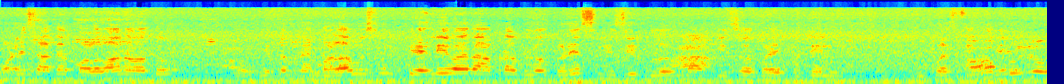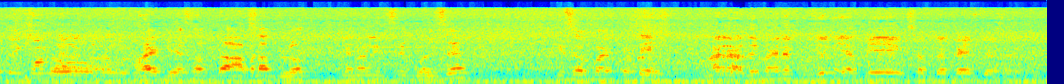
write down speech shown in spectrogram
કોની સાથે મળવાનો હતો? એ તમને મળાવું છું. પહેલી વાર આપણા બ્લોગ ગણેશ મ્યુઝિક બ્લોગમાં કિશોરભાઈ પટેલ ઉપસ્થિત છે. તો ભાઈ બે શબ્દ આપણા બ્લોગ ચેનલ વિશે બોલશે. કિશોરભાઈ પટેલ. મારે રાધેભાઈને પૂછ્યું ને યાર બે એક શબ્દ કહી જશે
